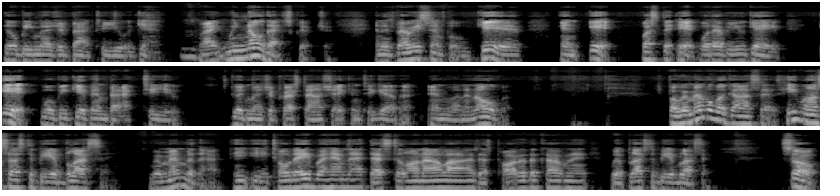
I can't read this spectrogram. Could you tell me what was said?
it'll be measured back to you again. Mm-hmm. Right? We know that scripture. And it's very simple. Give, and it, what's the it? Whatever you gave, it will be given back to you. Good measure, pressed down, shaken together, and running over. But remember what God says. He wants us to be a blessing. Remember that. He, he told Abraham that. That's still on our lives. That's part of the covenant. We're blessed to be a blessing. So,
